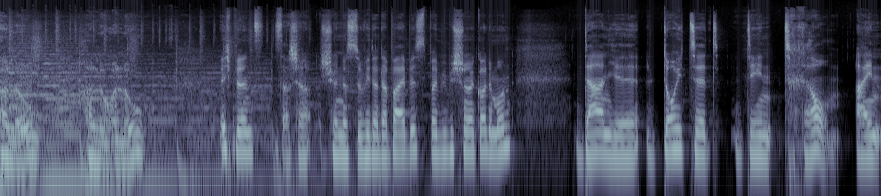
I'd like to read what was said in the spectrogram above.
Hallo, hallo, hallo. Ich bin's, Sascha. Schön, dass du wieder dabei bist bei Bibelstunde Gold im Mund. Daniel deutet den Traum. Ein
